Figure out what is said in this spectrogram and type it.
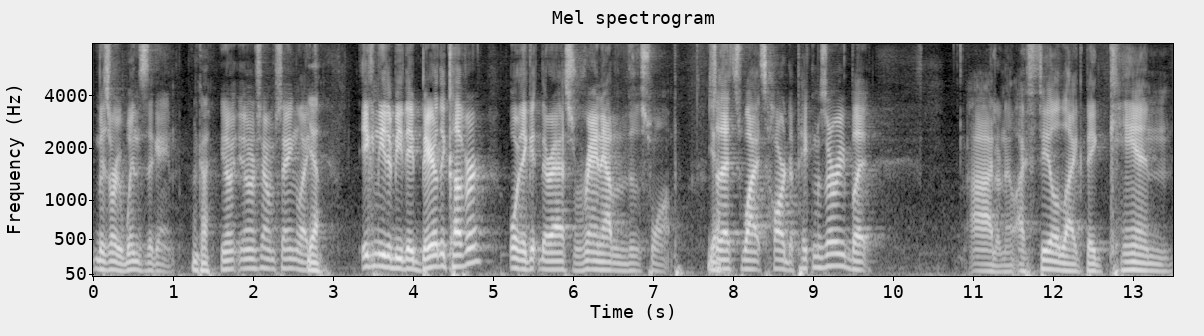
Missouri wins the game. Okay. You know, you understand what I'm saying? Like, Yeah. It can either be they barely cover or they get their ass ran out of the swamp. Yeah. So that's why it's hard to pick Missouri, but I don't know. I feel like they can.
